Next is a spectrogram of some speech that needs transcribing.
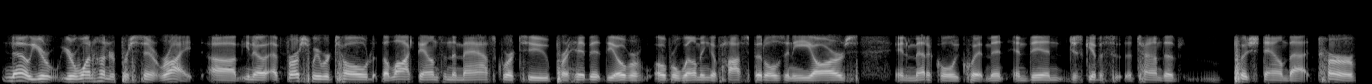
No, you're you're 100% right. Um, you know, at first we were told the lockdowns and the mask were to prohibit the over, overwhelming of hospitals and ERs and medical equipment, and then just give us the time to push down that curve.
